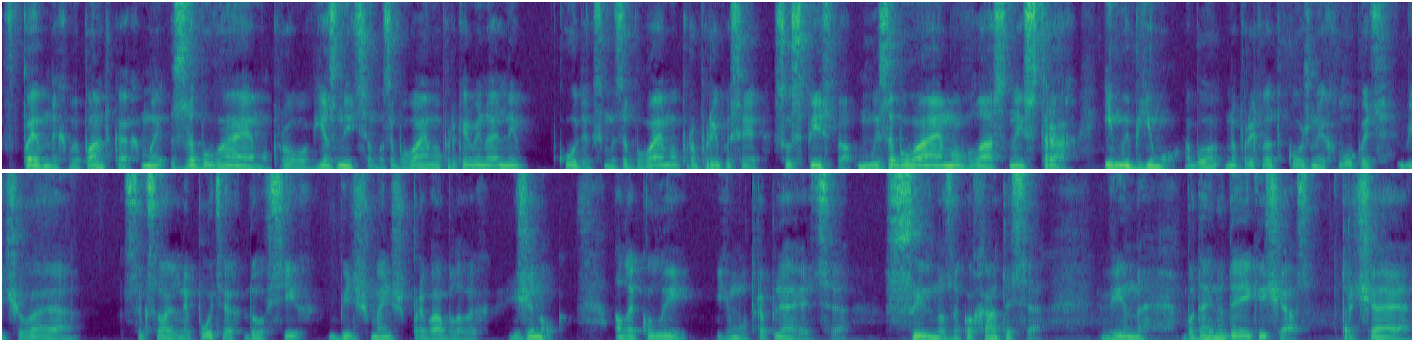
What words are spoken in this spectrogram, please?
в певних випадках ми забуваємо про в'язницю, ми забуваємо про кримінальний кодекс, ми забуваємо про приписи суспільства, ми забуваємо власний страх і ми б'ємо. Або, наприклад, кожний хлопець відчуває сексуальний потяг до всіх більш-менш привабливих жінок. Але коли йому трапляється сильно закохатися, він бодай на деякий час втрачає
